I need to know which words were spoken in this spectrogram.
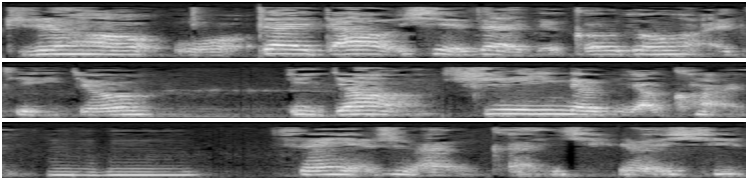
之后，我再到现在的沟通环境就。比较适应的比较快，嗯哼，所以也是蛮感谢热线。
